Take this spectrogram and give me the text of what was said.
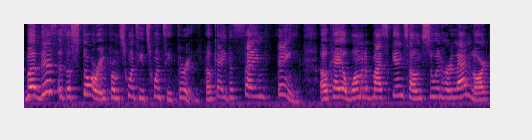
But this is a story from 2023, okay? The same thing, okay? A woman of my skin tone suing her landlord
